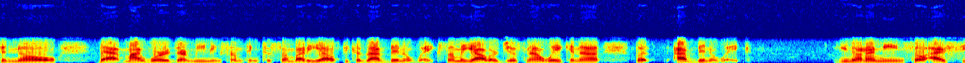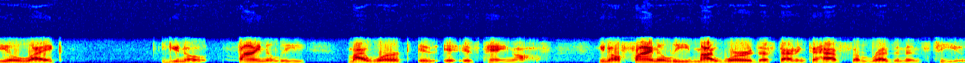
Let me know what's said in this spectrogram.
to know that my words are meaning something to somebody else because I've been awake. Some of y'all are just now waking up, but I've been awake. You know what I mean? So I feel like, you know, finally my work is is paying off. You know, finally my words are starting to have some resonance to you.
